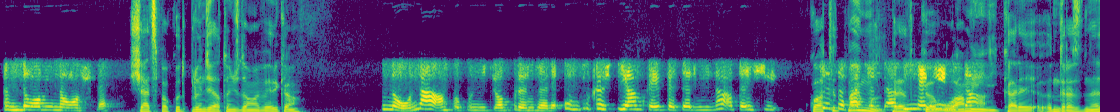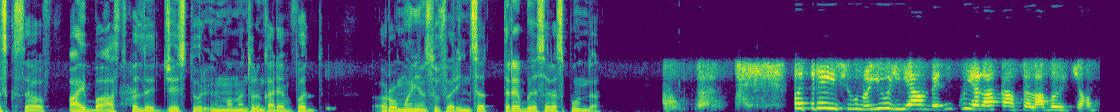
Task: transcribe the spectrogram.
în 2019. Și ați făcut plângere atunci, doamna Verica? Nu, n-am făcut nicio plângere, pentru că știam că e pe terminată și Cu ce atât să mai facem, mult. dar Cred bine, că bine, oamenii da. care îndrăznesc să aibă astfel de gesturi în momentul în care văd români în suferință, trebuie să răspundă. Pe 31 iulie am venit cu el acasă la Vâlcea.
